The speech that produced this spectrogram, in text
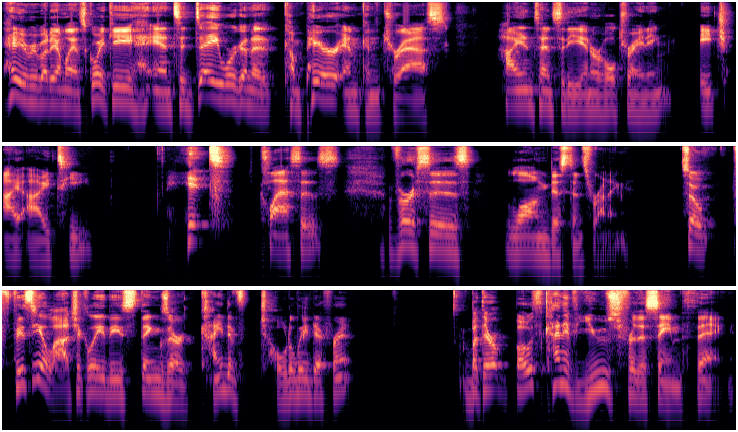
Hey everybody, I'm Lance Goyke, and today we're going to compare and contrast high intensity interval training, HIIT, HIT classes versus long distance running. So physiologically, these things are kind of totally different, but they're both kind of used for the same thing.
